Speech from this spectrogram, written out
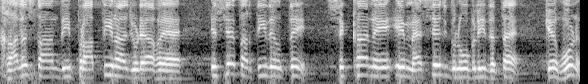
ਖਾਲਿਸਤਾਨ ਦੀ ਪ੍ਰਾਪਤੀ ਨਾਲ ਜੁੜਿਆ ਹੋਇਆ ਹੈ। ਇਸੇ ਧਰਤੀ ਦੇ ਉੱਤੇ ਸਿੱਖਾਂ ਨੇ ਇਹ ਮੈਸੇਜ ਗਲੋਬਲੀ ਦਿੱਤਾ ਹੈ ਕਿ ਹੁਣ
